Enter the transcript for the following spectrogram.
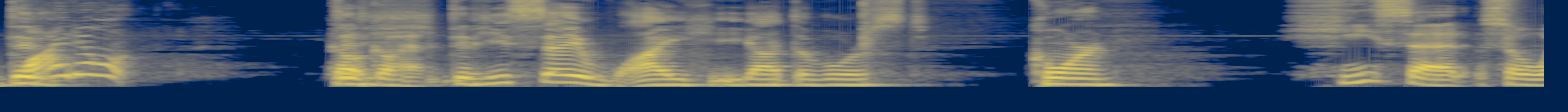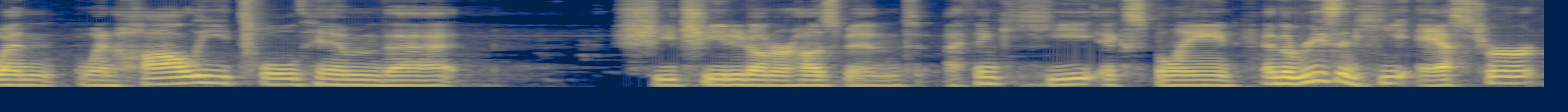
Did, why don't go did go he- ahead? Did he say why he got divorced? Korn. he said so when when holly told him that she cheated on her husband i think he explained and the reason he asked her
